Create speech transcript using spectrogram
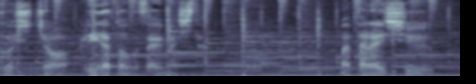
ご視聴ありがとうございました。また来週。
